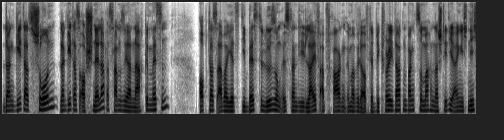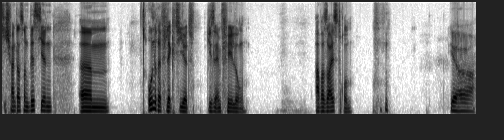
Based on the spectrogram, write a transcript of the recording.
Dann geht das schon, dann geht das auch schneller, das haben sie ja nachgemessen. Ob das aber jetzt die beste Lösung ist, dann die Live-Abfragen immer wieder auf der BigQuery-Datenbank zu machen, das steht hier eigentlich nicht. Ich fand das so ein bisschen ähm, unreflektiert, diese Empfehlung. Aber sei es drum. Ja,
